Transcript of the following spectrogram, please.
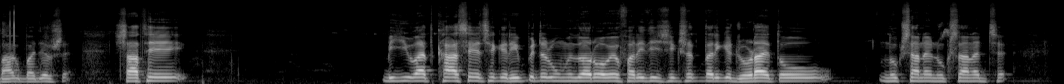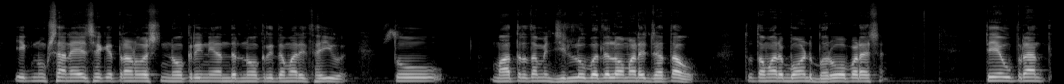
ભાગ ભજવશે. સાથે બીજી વાત ખાસ એ છે કે રિપીટર ઉમેદવારો હવે ફરીથી શિક્ષક તરીકે જોડાય તો નુકસાને નુકસાન જ છે. એક નુકસાન એ છે કે ત્રણ વર્ષની નોકરીની અંદર નોકરી તમારી થઈ હોય તો માત્ર તમે જિલ્લો બદલવા માટે જતા હો તો તમારે બોન્ડ ભરવો પડે છે. તે ઉપરાંત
